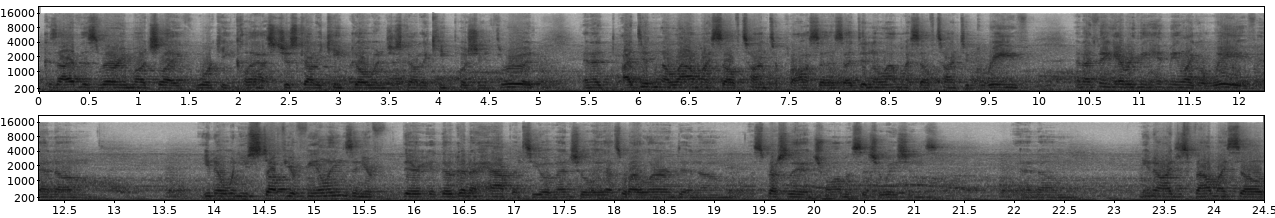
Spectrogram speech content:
because I have this very much like working class, just got to keep going, just got to keep pushing through it and I, I, didn't allow myself time to process. I didn't allow myself time to grieve, and I think everything hit me like a wave. And um, you know, when you stuff your feelings, and you're they're they're gonna happen to you eventually. That's what I learned, and um, especially in trauma situations. And um, you know, I just found myself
